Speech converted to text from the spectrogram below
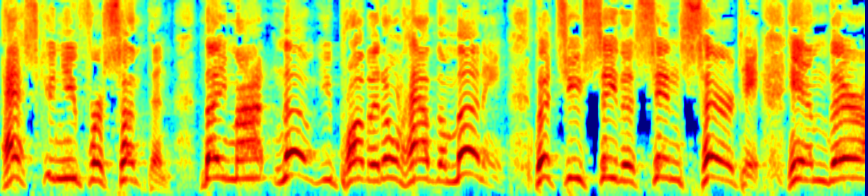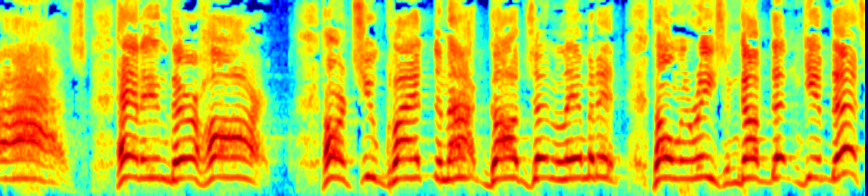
asking you for something. They might know you probably don't have the money, but you see the sincerity in their eyes and in their heart. Aren't you glad tonight God's unlimited? The only reason God doesn't give us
